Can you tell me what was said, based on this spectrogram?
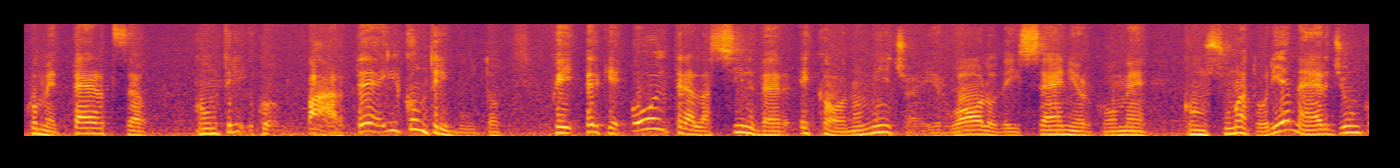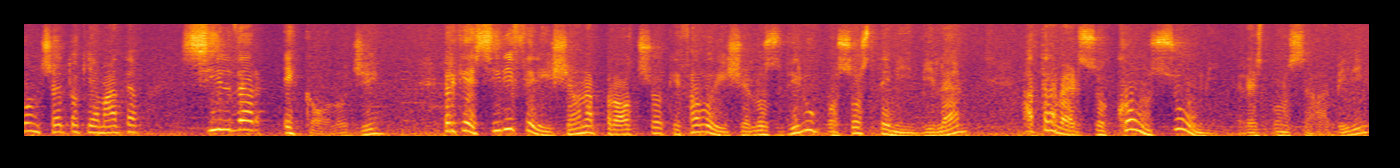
come terza parte il contributo, perché oltre alla silver economy, cioè il ruolo dei senior come consumatori, emerge un concetto chiamato silver ecology, perché si riferisce a un approccio che favorisce lo sviluppo sostenibile attraverso consumi responsabili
